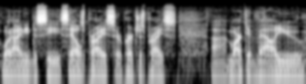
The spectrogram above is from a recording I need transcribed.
what I need to see: sales price or purchase price, uh, market value,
